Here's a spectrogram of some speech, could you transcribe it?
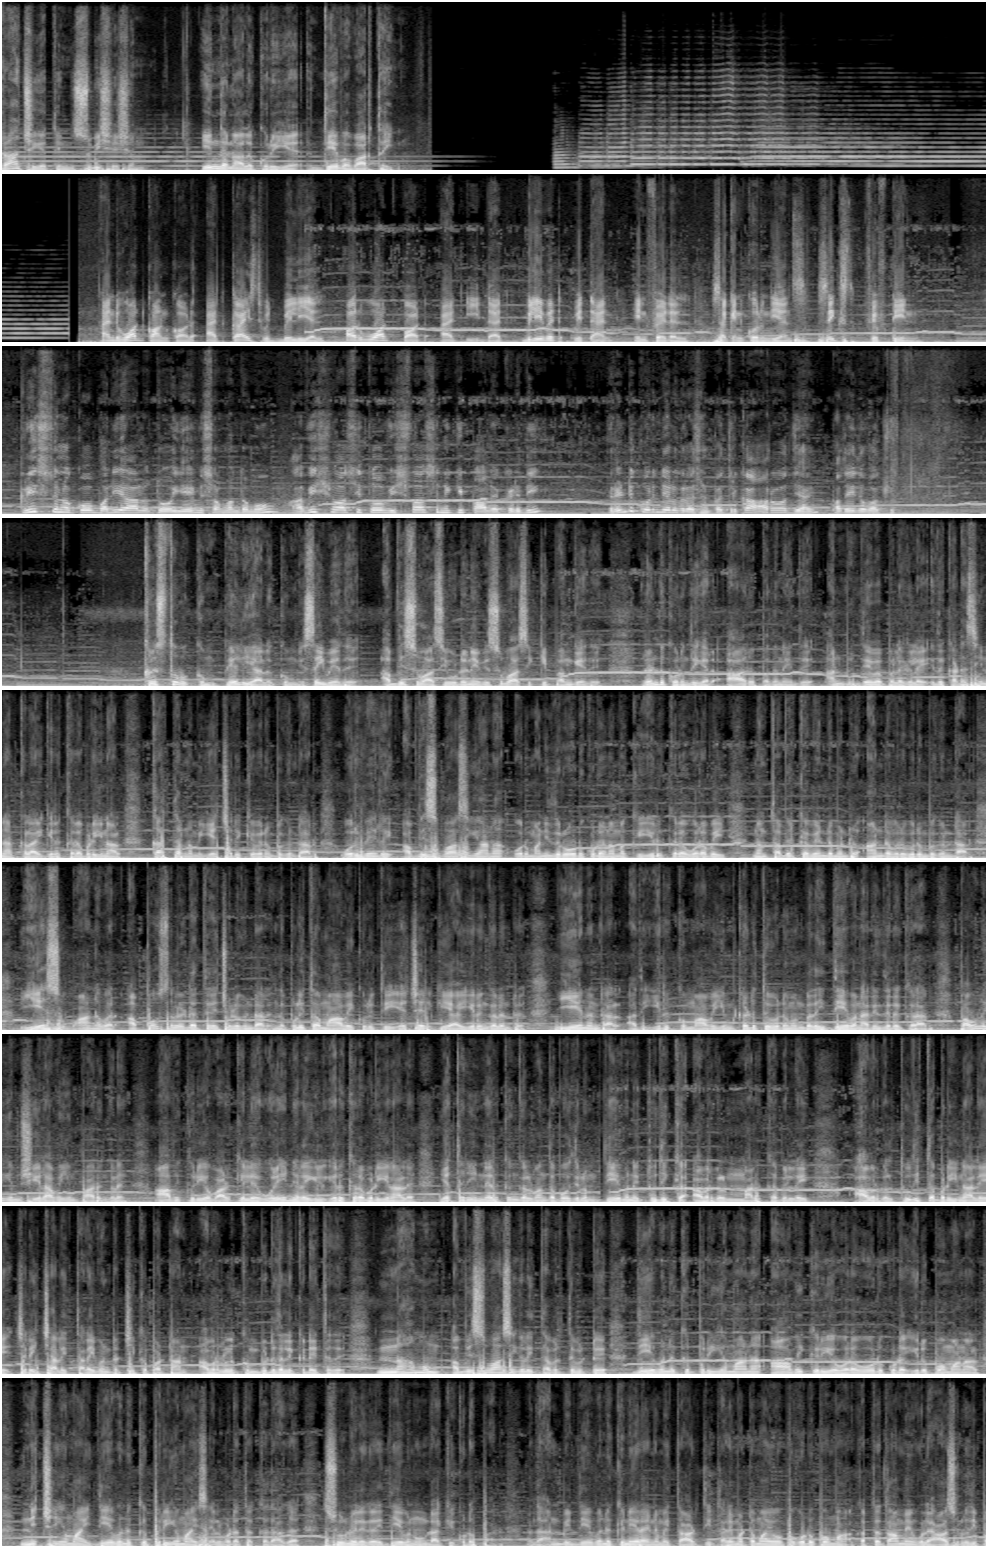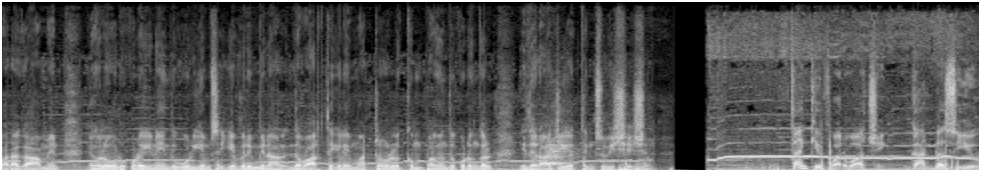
ராஜ்யத்தின் சுவிசேஷம் இந்த நாளுக்குரிய தேவ வார்த்தை And what concord at Christ with Belial, or what part at ye that believeth with an infidel? 2 Corinthians 6:15. క్రీస్తునకు బలియాలతో ఏమి సంబంధము అవిశ్వాసితో విశ్వాసునికి పాలెక్కడిది రెండు కొరిందేలకు రాసిన పత్రిక ఆరో అధ్యాయం పదైదో వాక్యం கிறிஸ்துவுக்கும் பேலியாளுக்கும் இசைவேது. அவ்விசுவாசியுடனே விசுவாசிக்கு பங்கேது. ரெண்டு குருந்தியர் ஆறு பதினைந்து. அன்பின் தேவ பிள்ளைகளை இது கடைசி நாட்களாய் இருக்கிறபடியினால் கர்த்தர் நம்மை எச்சரிக்க விரும்புகின்றார். ஒருவேளை அவ்விசுவாசியான ஒரு மனிதரோடு கூட நமக்கு இருக்கிற உறவை நாம் தவிர்க்க வேண்டும் என்று ஆண்டவர் விரும்புகின்றார். இயேசு வானவர் அப்போசலிடத்திலே சொல்கின்றார் இந்த புளித்த மாவை குறித்து எச்சரிக்கையாய் இருங்கள் என்று. ஏனென்றால் அது இருக்கும் மாவையும் கெடுத்துவிடும் என்பதை தேவன் அறிந்திருக்கிறார். பவுலையும் ஷீலாவையும் பாருங்களேன் ஆவிக்குரிய வாழ்க்கையிலே ஒரே நிலையில் இருக்கிறபடியினாலே எத்தனை நெருக்கங்கள் வந்தபோதிலும் தேவனை துதிக்க அவர்கள் மறக்கவில்லை. அவர்கள் துதித்தபடியினாலே சிறைச்சாலை தலைவன் ரட்சிக்கப்பட்டான். அவர்களுக்கும் விடுதலை கிடைத்தது. நாமும் அவிசுவாசிகளை தவிர்த்துவிட்டு தேவனுக்கு பிரியமான ஆவைக்குரிய உறவோடு கூட இருப்போமானால் நிச்சயமாய் தேவனுக்கு பிரியமாய் செயல்படத்தக்கதாக சூழ்நிலைகளை தேவன் உண்டாக்கி கொடுப்பார். அந்த அன்பின் தேவனுக்கு நேராய் நம்மை தாழ்த்தி தரைமட்டமாய் ஒப்புக் கொடுப்போமா கர்த்தர் தாமே உங்களை ஆசீர்வதிப்பாராக ஆமேன். எங்களோடு கூட இணைந்து ஊழியம் செய்ய விரும்பினால் இந்த வார்த்தைகளை மற்றவர்களுக்கும் பகிர்ந்து கொடுங்கள். இது ராஜ்யத்தின் சுவிசேஷம். தேங்க்யூ ஃபார் வாட்சிங் காட் பிளஸ் யூ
